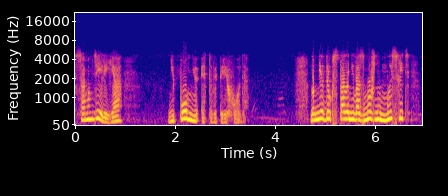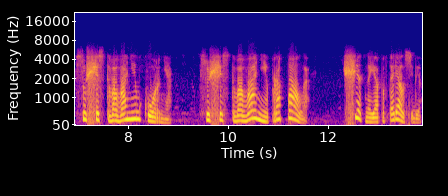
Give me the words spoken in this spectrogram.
В самом деле я не помню этого перехода. Но мне вдруг стало невозможно мыслить существованием корня. Существование пропало. Тщетно я повторял себе,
